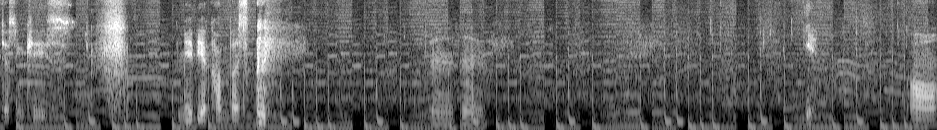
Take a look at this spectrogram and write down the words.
Just in case. Maybe a compass Hmm. Yeah. Oh.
